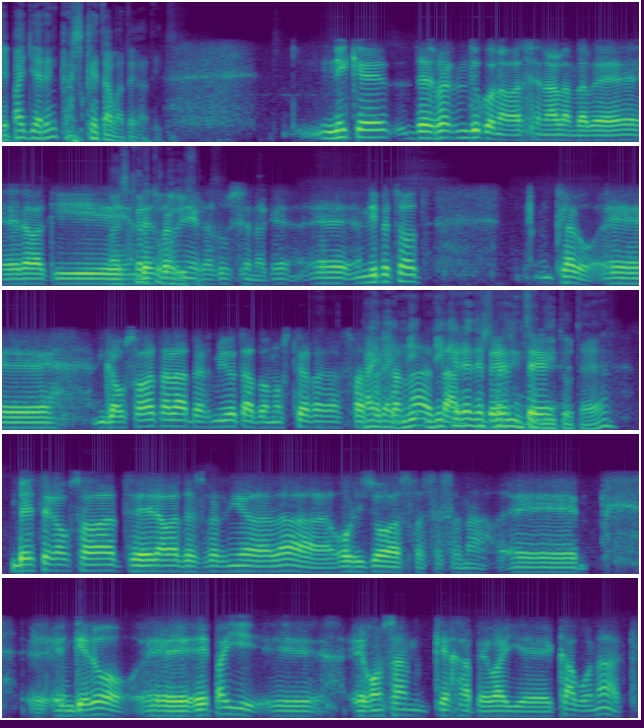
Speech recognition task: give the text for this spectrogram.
epaiaren kasketa bategatik. Nik desberdinduko nabazen alan dabe, erabaki ba, desberdinek hartu zenak. Eh? E, ni petzot, Claro, eh, gauza bat ala Bermio eta Donostia da bai, bai, nik ere desberdintzen ditut, eh? Beste gauza bat era bat desberdina dela hori jo azpasasana. Eh, engero, eh, epai eh, egon zan kejape bai eh, kabonak.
